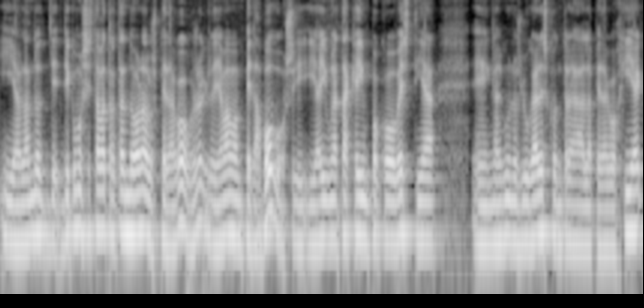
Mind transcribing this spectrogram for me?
y hablando de, cómo se estaba tratando ahora a los pedagogos, que le llamaban pedabobos, y, hay un ataque un poco bestia en algunos lugares contra la pedagogía,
